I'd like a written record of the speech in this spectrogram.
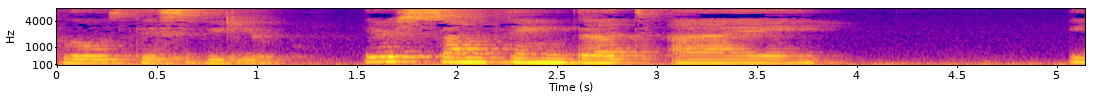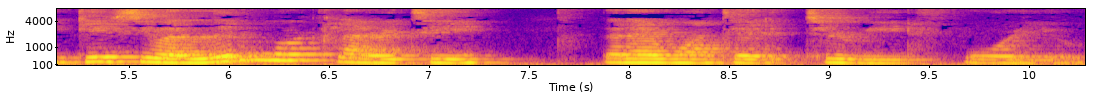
close this video, there's something that I, it gives you a little more clarity that I wanted to read for you.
